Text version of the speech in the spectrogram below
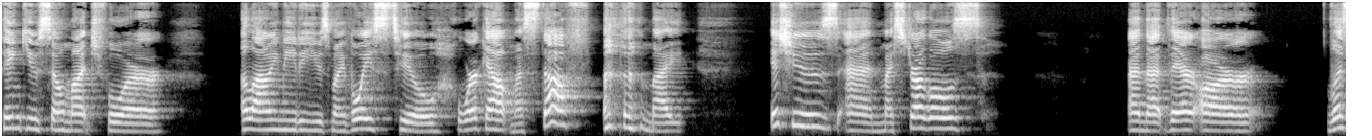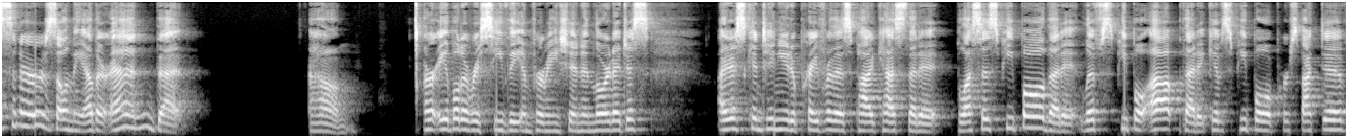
Thank you so much for allowing me to use my voice to work out my stuff, my issues and my struggles, and that there are listeners on the other end that um, are able to receive the information. And Lord, I just, I just continue to pray for this podcast that it blesses people, that it lifts people up, that it gives people a perspective,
